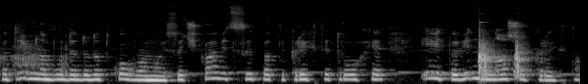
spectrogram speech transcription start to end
Потрібна буде додаткова мисочка, відсипати крихти трохи, і відповідно наша крихта.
